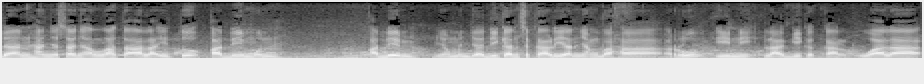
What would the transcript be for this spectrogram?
Dan hanya saja Allah Ta'ala itu kadimun kadim yang menjadikan sekalian yang baharu ini lagi kekal. Wala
